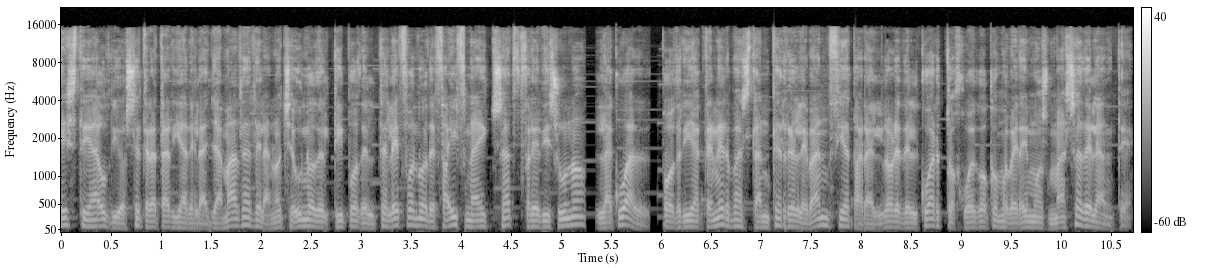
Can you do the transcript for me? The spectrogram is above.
Este audio se trataría de la llamada de la noche 1 del tipo del teléfono de Five Nights at Freddy's 1, la cual, podría tener bastante relevancia para el lore del cuarto juego como veremos más adelante.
